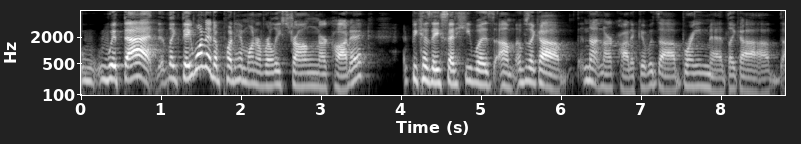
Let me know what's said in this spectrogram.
with that, like they wanted to put him on a really strong narcotic because they said he was um it was like a not narcotic it was a brain med like a, a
